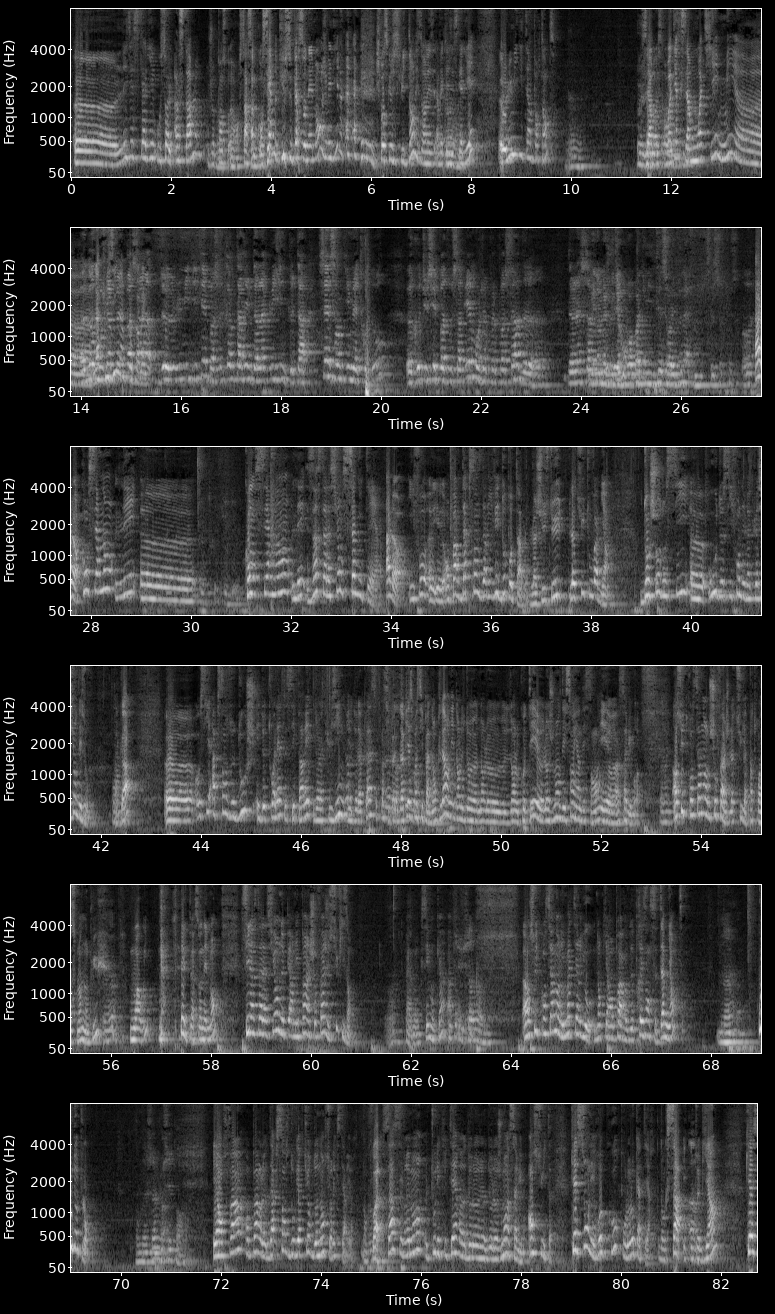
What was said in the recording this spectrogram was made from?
Euh, les escaliers ou sol instables, je pense que alors ça, ça me concerne plus personnellement, je vais dire. je pense que je suis dedans les- avec les escaliers. Euh, L'humidité importante, à mo- on va dire que c'est à moitié, mais euh, Euh, non, la moi, cuisine un peu pas quand même. ça de l'humidité parce que quand tu arrives dans la cuisine que tu as 5 cm d'eau, euh, que tu sais pas d'où ça vient, moi j'appelle pas ça de, de l'insalubrité. non, mais je veux dire, on voit pas d'humidité sur les fenêtres. hein. C'est surtout ça. Ouais. Alors, concernant les, euh, concernant les installations sanitaires. Alors, il faut, euh, on parle d'absence d'arrivée d'eau potable. Là-dessus, là-dessus, tout va bien. D'eau chaude aussi euh, ou de siphon d'évacuation des eaux. D'accord. Euh, aussi absence de douche et de toilettes séparées de la cuisine et de la place principale, de la pièce principale. Donc là, on est dans le dans le dans le côté euh, logement décent et indécent et euh, insalubre. Ensuite, concernant le chauffage, là-dessus, il n'y a pas trois secondes non plus. Moi, oui, personnellement. Si l'installation ne permet pas un chauffage suffisant. Ah, donc c'est mon cas. Ensuite, concernant les matériaux, donc on parle de présence d'amiante Non. ou de plomb. Bon, ça, je sais pas. Et enfin, on parle d'absence d'ouverture donnant sur l'extérieur. Donc voilà, ça c'est vraiment tous les critères de, lo- de logement insalubre. Ensuite, quels sont les recours pour le locataire? Donc ça, écoute Ah. bien.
